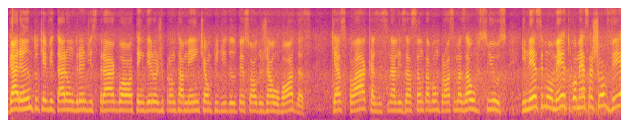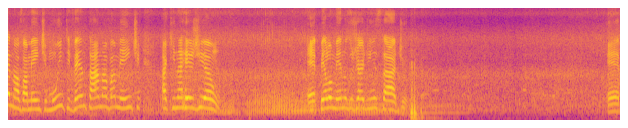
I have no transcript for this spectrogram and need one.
garanto que evitaram um grande estrago ao atender hoje prontamente a um pedido do pessoal do Jaú Rodas que as placas de sinalização estavam próximas aos fios. E nesse momento começa a chover novamente muito e ventar novamente aqui na região. É pelo menos o Jardim Estádio. É,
